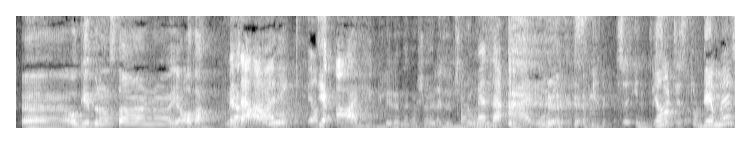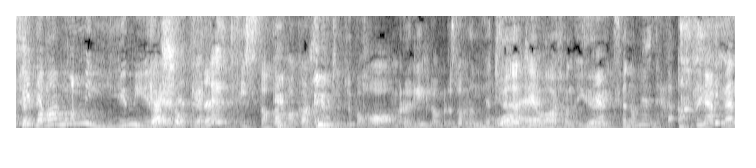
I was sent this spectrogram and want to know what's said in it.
Eh, og Gudbrandsdalen og Ja da. Men jeg det er jo ikke- altså- Jeg er hyggeligere enn det kanskje høres ut som. Men det er Snitt så interessert i det må jeg si. Det var mye, mye Jeg mer er enn jeg trodde. Jeg visste at han var kanskje en tur på Hamar og Lillehammer og sånn, men Jeg nå trodde er at det jeg var sånn Gjøvik-fenomen. jeg. Men, Ja, men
